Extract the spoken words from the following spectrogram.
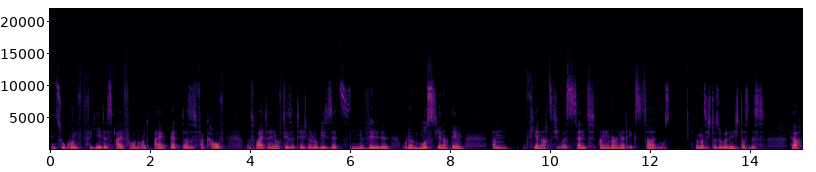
in Zukunft für jedes iPhone und iPad, das es verkauft und das weiterhin auf diese Technologie setzen will oder muss, je nachdem, 84 ähm, US-Cent an Vernet X zahlen muss. Wenn man sich das überlegt, das ist ja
